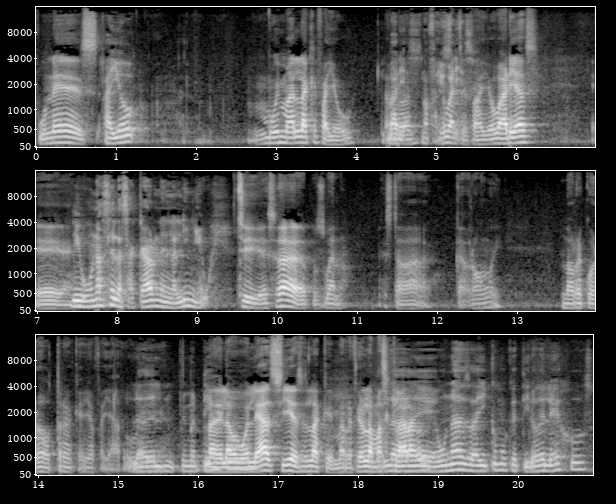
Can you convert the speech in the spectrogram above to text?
Funes. falló. Muy mal la que falló. la Varias, verdad. no, falló Este, varias. Falló varias. Eh, Digo, una se la sacaron en la línea, güey. Sí, esa, pues bueno, estaba cabrón, güey. No recuerdo otra que haya fallado. La güey. del primer tiempo. La de la volea, sí, esa es la que me refiero, la más la clara, de güey. unas ahí como que tiró de lejos.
